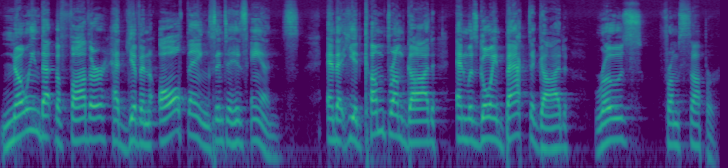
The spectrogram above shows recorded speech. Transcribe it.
knowing that the Father had given all things into his hands and that he had come from God and was going back to God, rose from supper.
